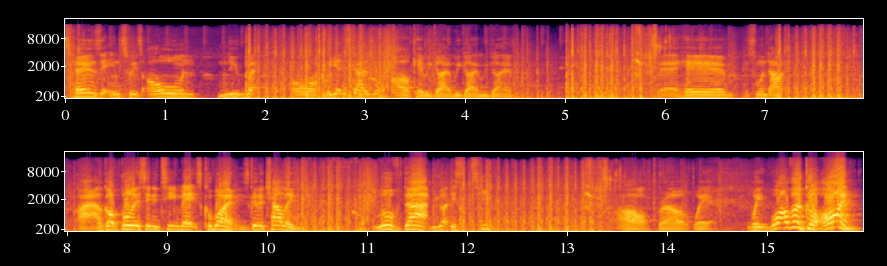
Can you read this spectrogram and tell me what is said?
turns it into its own new weapon. Oh, can we get this guy as well? Oh, okay, we got him, we got him, we got him. Yeah, him. This one down. Alright, I've got bullets in his teammates. Come on, he's gonna challenge. Love that. We got this. Oh, bro, wait. Wait, what have I got on?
